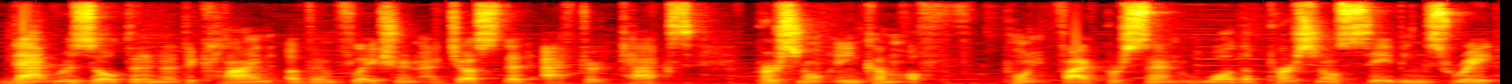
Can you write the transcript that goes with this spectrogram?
That resulted in a decline of inflation adjusted after tax personal income of 0.5%, while the personal savings rate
